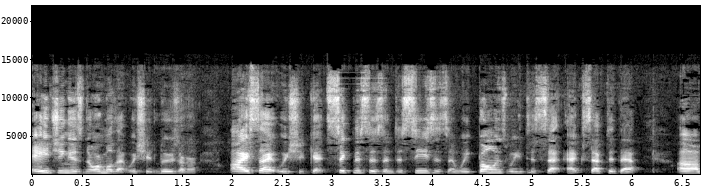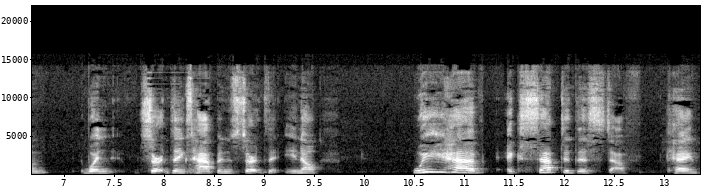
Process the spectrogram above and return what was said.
aging is normal, that we should lose our eyesight, we should get sicknesses and diseases and weak bones. We just accepted that um, when certain things happen, certain th- you know, we have accepted this stuff, okay?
